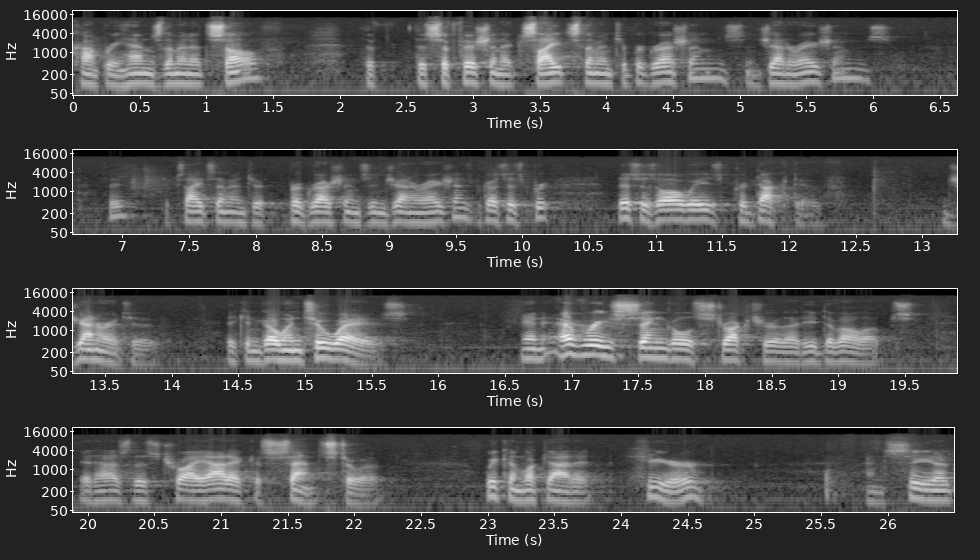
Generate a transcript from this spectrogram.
comprehends them in itself. The, the sufficient excites them into progressions and generations. See? Excites them into progressions and generations because it's this is always productive, generative. It can go in two ways. In every single structure that he develops, it has this triadic sense to it. We can look at it here and see it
